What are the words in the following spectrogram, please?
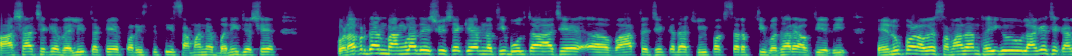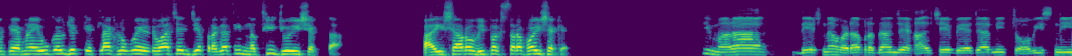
આશા છે કે વહેલી તકે પરિસ્થિતિ સામાન્ય બની જશે. વડાપ્રધાન બાંગ્લાદેશ વિશે કેમ નથી બોલતા? આ જે વાત જે કદાચ વિપક્ષ તરફથી વધારે આવતી હતી, એનું પણ હવે સમાધાન થઈ ગયું લાગે છે? કારણ કે એમણે એવું કહ્યું છે કેટલાક લોકો એવા છે જે પ્રગતિ નથી જોઈ શકતા. આ ઈશારો વિપક્ષ તરફ હોઈ શકે. મારા દેશના વડાપ્રધાન જે હાલ છે બે હજારની ચોવીસની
